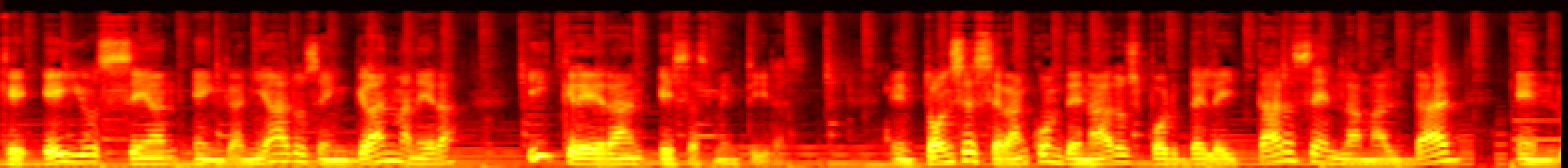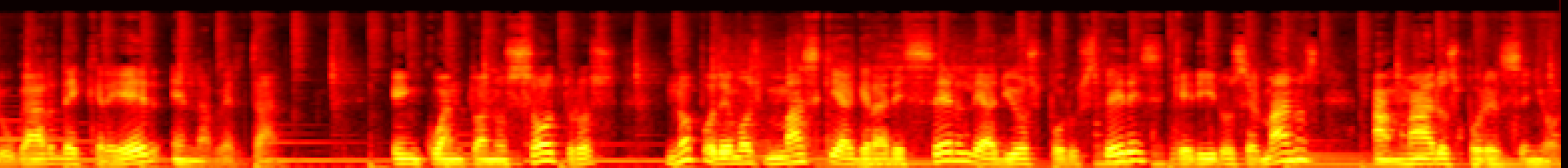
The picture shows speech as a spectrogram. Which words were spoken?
que ellos sean engañados en gran manera y creerán esas mentiras. Entonces serán condenados por deleitarse en la maldad en lugar de creer en la verdad. En cuanto a nosotros, no podemos más que agradecerle a Dios por ustedes, queridos hermanos, amados por el Señor.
